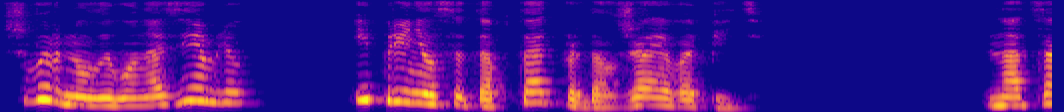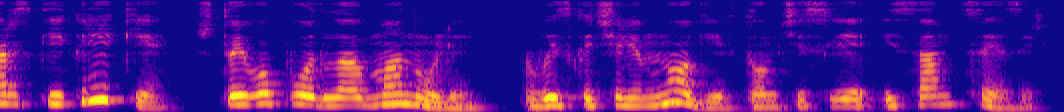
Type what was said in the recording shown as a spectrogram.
швырнул его на землю и принялся топтать, продолжая вопить. На царские крики, что его подло обманули, выскочили многие, в том числе и сам Цезарь.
